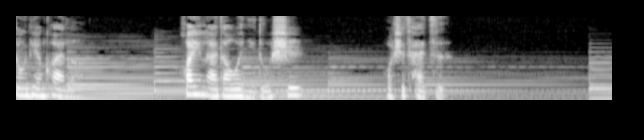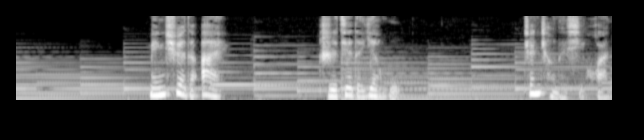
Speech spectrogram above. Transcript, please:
冬天快乐！欢迎来到为你读诗，我是菜子。明确的爱，直接的厌恶，真诚的喜欢。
